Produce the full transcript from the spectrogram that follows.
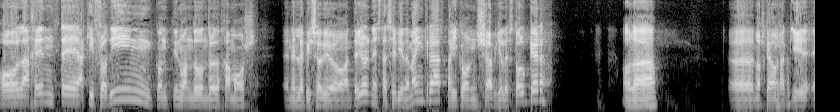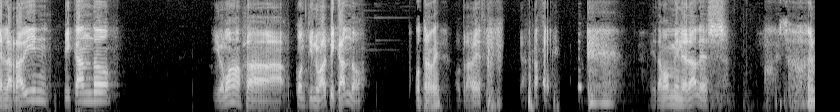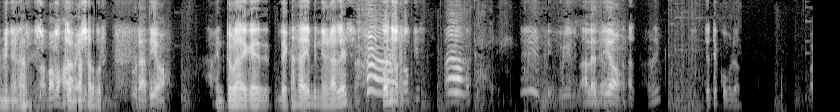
Hola gente, aquí Frodin, continuando donde lo dejamos en el episodio anterior, en esta serie de Minecraft, aquí con Xavi el Stalker. Hola. Eh, nos quedamos aquí en la Rabin, picando. Y vamos a continuar picando, ¿Otra vez? otra vez. Necesitamos minerales. Joder, minerales. Nos vamos a la Aventura, tío. ¿Aventura de qué? ¿De caza de minerales? ¡Coño, zombies! Dale, tío. Yo te cubro.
